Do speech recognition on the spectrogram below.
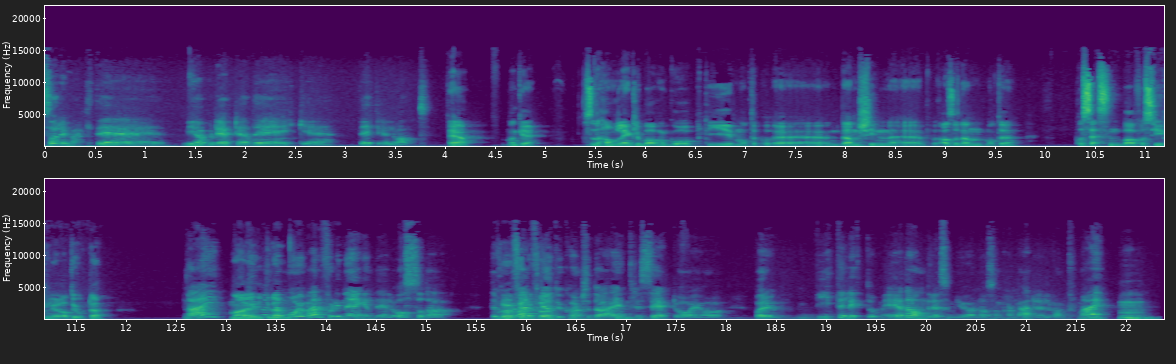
Sorry, Mac, det, vi har vurdert det, det er ikke, det er ikke relevant. Ja, ok. Så det handler egentlig bare om å gå opp de, måte, eh, den skinne, altså den måte, prosessen bare for å synliggjøre at du har gjort det? Nei, Nei, ikke, ikke men det det. må jo være for din egen del også, da. Det må jo være fordi at du kanskje da er interessert i å bare vite litt om er det andre som gjør noe som kan være relevant for meg. Mm.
